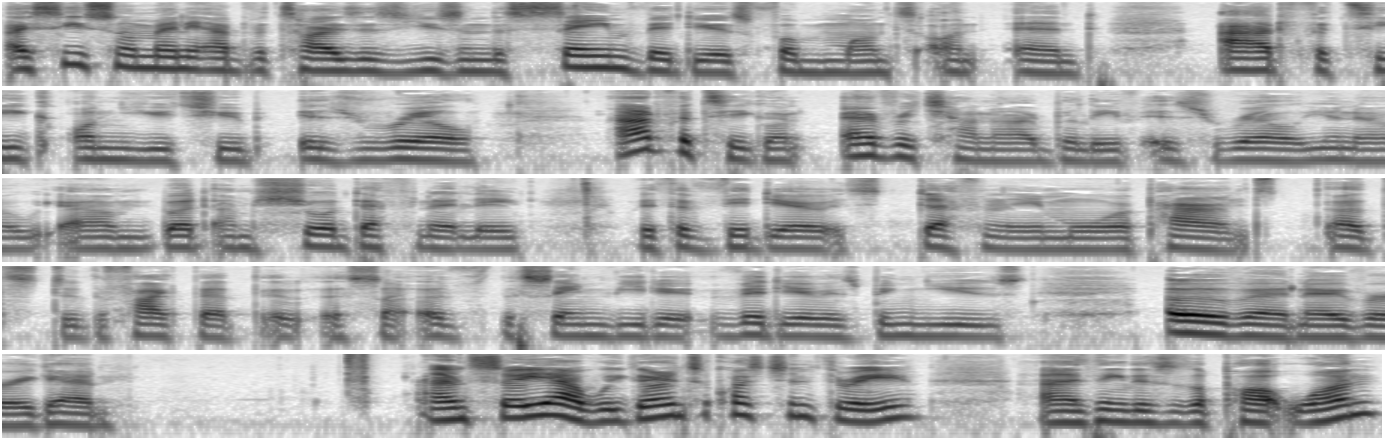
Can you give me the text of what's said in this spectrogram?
I see so many advertisers using the same videos for months on end. Ad fatigue on YouTube is real. Ad fatigue on every channel, I believe, is real. You know, um, but I'm sure definitely with a video, it's definitely more apparent as to the fact that the, the same video video is being used over and over again. And so, yeah, we go into question three. and I think this is a part one.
